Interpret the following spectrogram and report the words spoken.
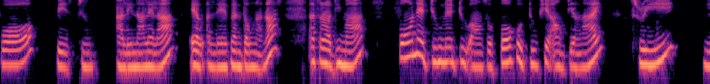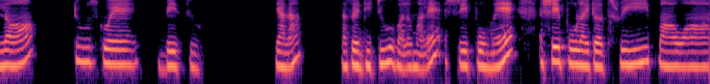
4 base 2အားလေးနားလဲလား L11 သုံးတာเนาะအဲဆိုတော့ဒီမှာ4နဲ့2နဲ့2အောင်ဆို4ကို2ဖြစ်အောင်ပြင်လိုက်3 log 2 square base 2ရလားဒါဆိုရင်ဒီ2ကိုဘာလုပ်မှာလဲအရှိပို့မယ်အရှိပို့လိုက်တော့3 power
